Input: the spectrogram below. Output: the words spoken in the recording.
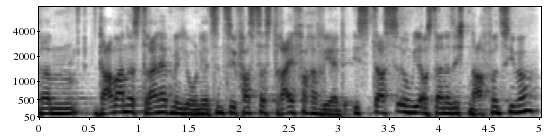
ähm, da waren es dreieinhalb Millionen, jetzt sind sie fast das Dreifache wert. Ist das irgendwie aus deiner Sicht nachvollziehbar?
